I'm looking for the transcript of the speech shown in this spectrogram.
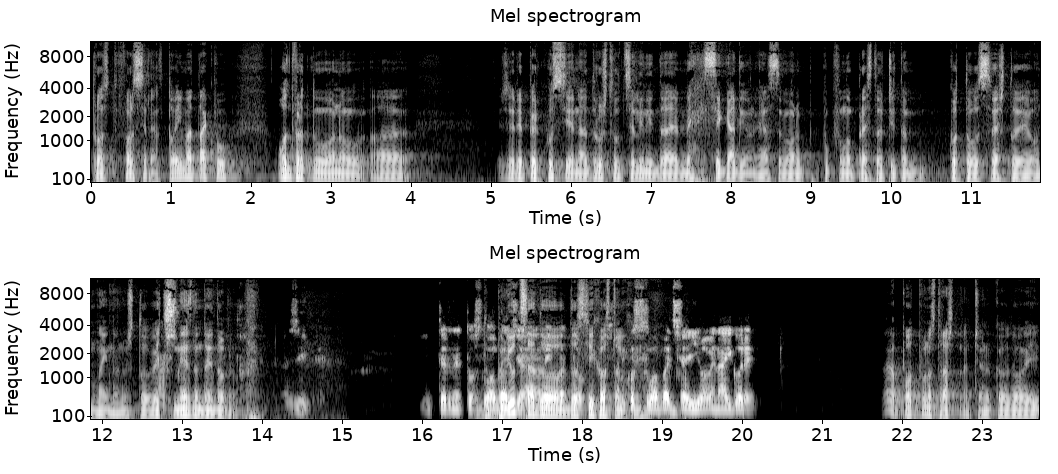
prosto forsiran. To ima takvu odvrtnu ono a, kaže reperkusije na društvo u celini da je meni se gadi ono. Ja sam ono bukvalno prestao da čitam gotovo sve što je online, ono što već ne znam da je dobro. Internet oslobađa, do, do, do svih ostalih. Oslobađa i ove najgore. Da, potpuno strašno, znači ono kao da ovaj,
